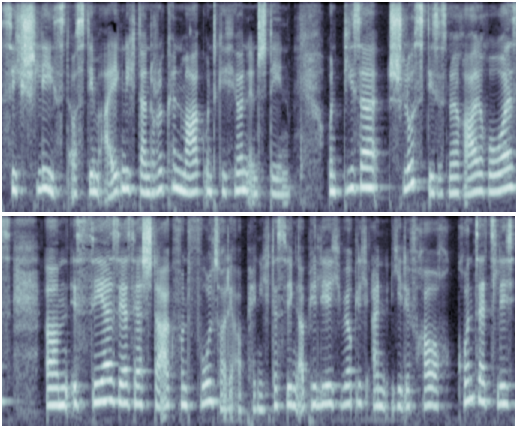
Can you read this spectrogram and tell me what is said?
sich schließt, aus dem eigentlich dann Rückenmark und Gehirn entstehen. Und dieser Schluss dieses Neuralrohrs ähm, ist sehr, sehr, sehr stark von Folsäure abhängig. Deswegen appelliere ich wirklich an jede Frau auch grundsätzlich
